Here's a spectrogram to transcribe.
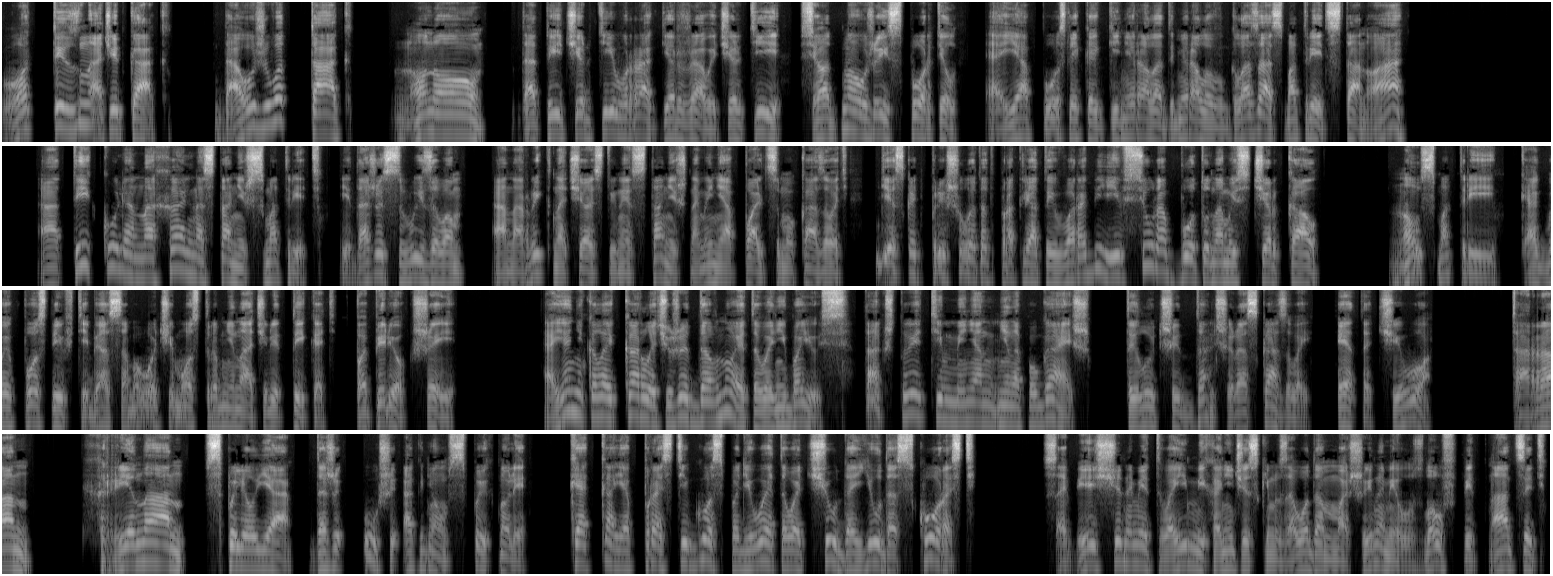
Вот ты значит как. Да уж вот так. Ну-ну, да ты черти, враг державы, черти, все одно уже испортил. А я после как генерал-адмиралу в глаза смотреть стану, а? А ты, Коля, нахально станешь смотреть, и даже с вызовом, а на рык начальственный станешь на меня пальцем указывать. Дескать, пришел этот проклятый воробей и всю работу нам исчеркал. Ну, смотри, как бы после в тебя самого чем острым не начали тыкать, поперек шеи. А я, Николай Карлович, уже давно этого не боюсь, так что этим меня не напугаешь. Ты лучше дальше рассказывай. Это чего? Таран! Хренан! Вспылил я. Даже уши огнем вспыхнули. Какая, прости господи, у этого чуда-юда скорость! С обещанными твоим механическим заводом машинами узлов 15.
